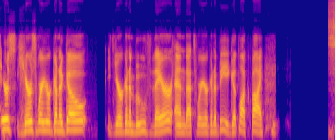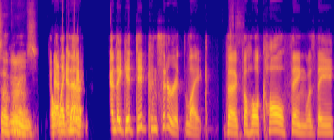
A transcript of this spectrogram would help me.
here's here's where you're gonna go you're gonna move there and that's where you're gonna be good luck bye So Mm. gross. Don't and, like and that. they and they get, did consider it like the the whole call thing was they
